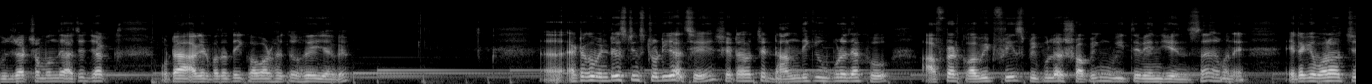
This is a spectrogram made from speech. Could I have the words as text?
গুজরাট সম্বন্ধে আছে। যাক, ওটা আগের পাতাতেই কভার হয়তো হয়ে যাবে। একটা খুব ইন্টারেস্টিং স্টোরি আছে, সেটা হচ্ছে ডান দিকে উপরে দেখো after COVID freeze people are shopping with a vengeance হ্যাঁ? মানে এটাকে বলা হচ্ছে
